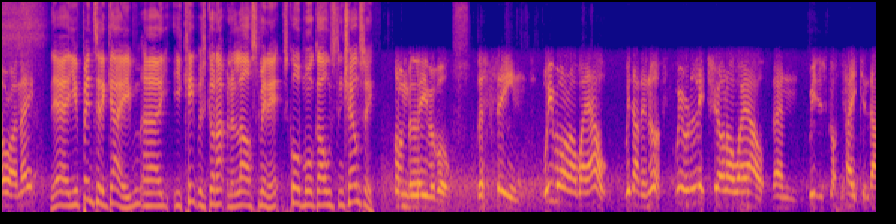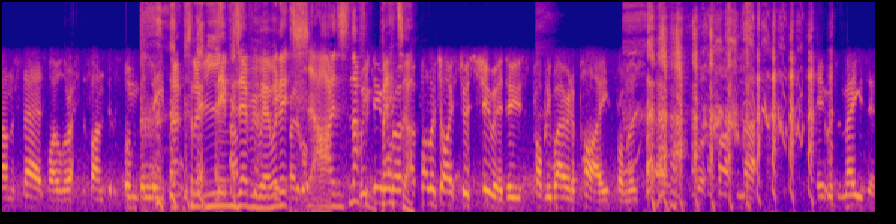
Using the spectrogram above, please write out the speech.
All right, mate. Yeah, you've been to the game. Uh, your keeper's gone up in the last minute, scored more goals than Chelsea. Unbelievable. The scenes. We were on our way out. We'd had enough. We were literally on our way out. Then we just got taken down the stairs by all the rest of the fans. It was unbelievable. Absolute limbs everywhere, wasn't it? Incredible. Ah, there's nothing we do want to apologise to a steward who's probably wearing a pie from us. Um, but apart from that, it was amazing.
